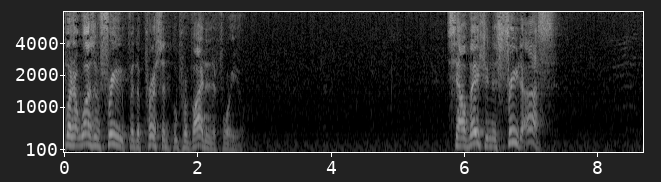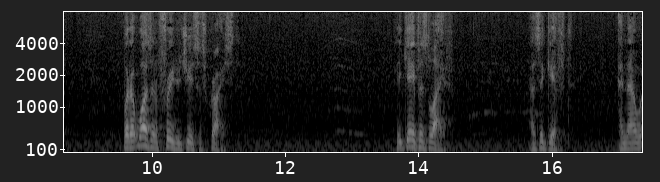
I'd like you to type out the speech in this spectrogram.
But it wasn't free for the person who provided it for you. Salvation is free to us but it wasn't free to Jesus Christ. He gave his life as a gift. And now,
